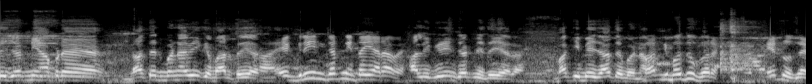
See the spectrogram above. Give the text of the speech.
બધી ચટણી આપણે જાતે જ બનાવી કે બહાર તૈયાર? હા એક ગ્રીન ચટણી તૈયાર આવે. ખાલી ગ્રીન ચટણી તૈયાર આવે. બાકી બે જાતે બનાવે. બાકી બધું ઘરે. એટલું ટુ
